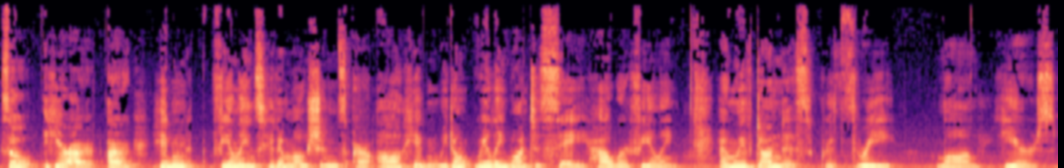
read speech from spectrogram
So here are our hidden feelings, hidden emotions are all hidden. We don't really want to say how we're feeling. And we've done this for three long years.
